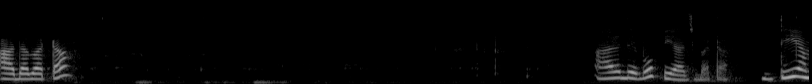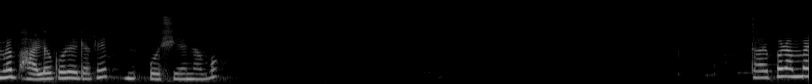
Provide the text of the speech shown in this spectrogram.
আদা বাটা। আর দেব পেঁয়াজ বাটা। দিয়ে আমরা ভালো করে এটাকে কষিয়ে নেব। তারপর আমরা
